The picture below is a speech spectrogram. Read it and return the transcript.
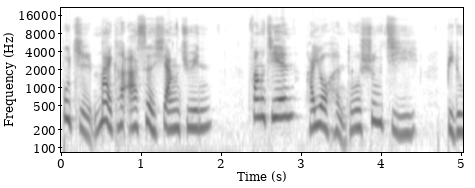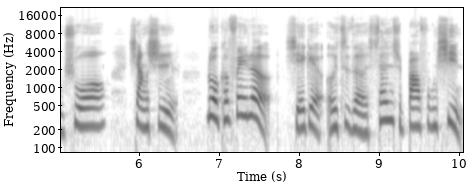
不止麦克阿瑟将军，坊间还有很多书籍，比如说像是洛克菲勒写给儿子的三十八封信，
